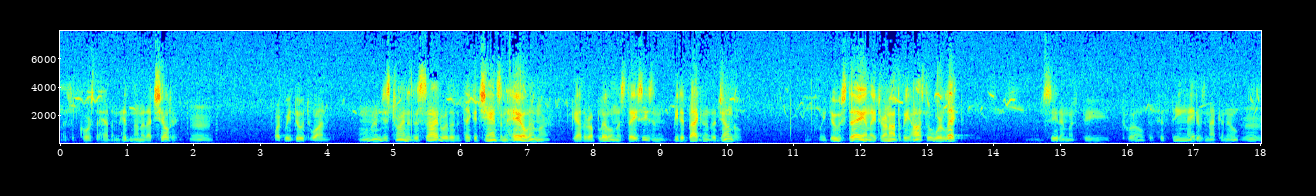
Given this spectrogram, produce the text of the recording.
Unless, of course, they have them hidden under that shelter. Hmm. What we do, Tuan? Well, I'm just trying to decide whether to take a chance and hail them or gather up Lil and the Stacys and beat it back into the jungle. If we do stay and they turn out to be hostile, we're licked. See, there must be 12 to 15 natives in that canoe. Hmm.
